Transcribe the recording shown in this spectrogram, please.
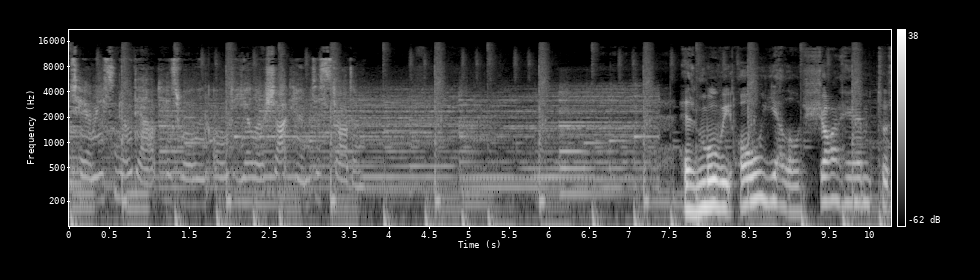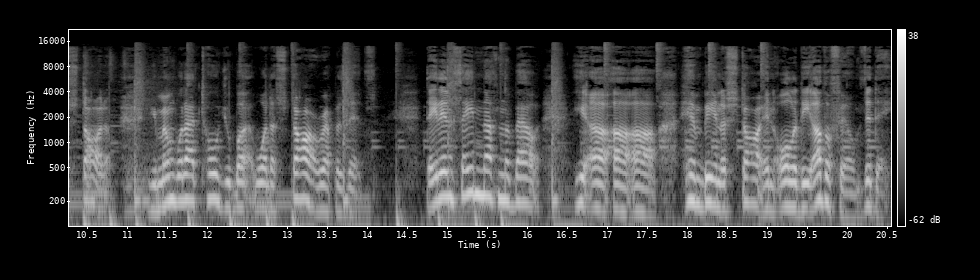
Terry's no doubt his role in Old Yeller shot him to stardom. His movie Old Yellow shot him to stardom. You remember what I told you about what a star represents? They didn't say nothing about uh, uh, uh, him being a star in all of the other films, did they?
